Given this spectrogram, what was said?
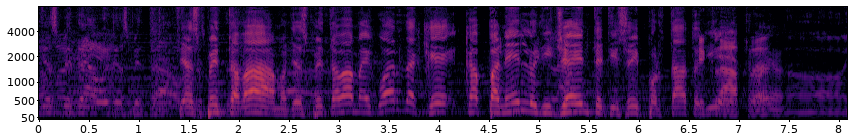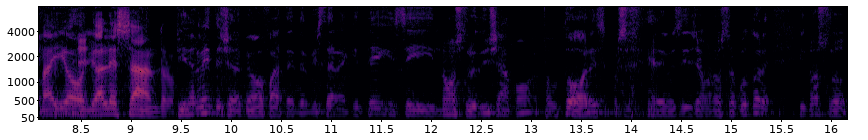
Ti aspettavo, ti aspettavo. Ti aspettavamo, ti aspettavamo e guarda che cappanello di gente ti sei portato Che dietro. clap, eh. eh. No, Maiolio, Alessandro. Finalmente ce l'abbiamo fatta a intervistare anche te, che sei il nostro, diciamo, fautore, se posso dire così, diciamo, il nostro fautore, il nostro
